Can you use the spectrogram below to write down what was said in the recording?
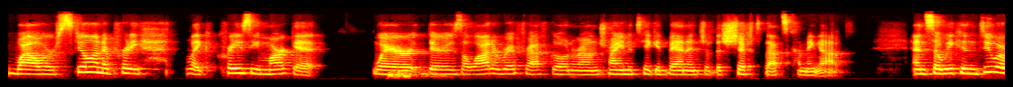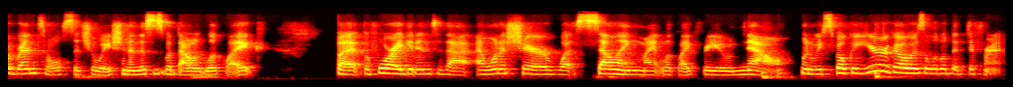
while we're still in a pretty like crazy market where there's a lot of riffraff going around trying to take advantage of the shift that's coming up. And so we can do a rental situation, and this is what that would look like. But before I get into that, I want to share what selling might look like for you now. When we spoke a year ago is a little bit different.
